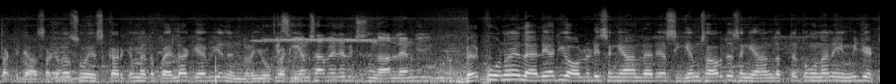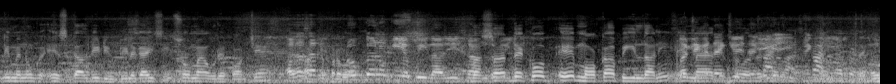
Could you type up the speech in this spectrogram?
ਤੱਕ ਜਾ ਸਕਦਾ। ਸੋ ਇਸ ਕਰਕੇ ਮੈਂ ਤਾਂ ਪਹਿਲਾਂ ਕਿਹਾ ਵੀ ਇਹ ਨਿੰਦਣਯੋਗ ਕਿ ਸੀਐਮ ਸਾਹਿਬ ਇਹਦੇ ਵਿੱਚ ਸੰਗਾਨ ਲੈਣਗੇ ਜੀ ਪੂਰਾ? ਬਿਲਕੁਲ ਉਹਨਾਂ ਨੇ ਲੈ ਲਿਆ ਜੀ ਆਲਰੇਡੀ ਸੰਗਿਆਨ ਲੈ ਲਿਆ। ਸੀਐਮ ਸਾਹਿਬ ਦੇ ਸੰਗਿਆਨ ਲੱਤੇ ਤੋਂ ਉਹਨਾਂ ਨੇ ਇਮੀਡੀਏਟਲੀ ਮੈਨੂੰ ਇਸ ਗੱਲ ਦੀ ਡਿਊਟੀ ਲਗਾਈ ਸੀ ਸੋ ਮੈਂ ਉਰੇ ਪਹੁੰਚੇ ਅੱਛਾ ਸਰ ਲੋਕਾਂ ਨੂੰ ਕੀ ਅਪੀਲ ਆ ਜੀ ਸਰ ਦੇਖੋ ਇਹ ਮੌਕਾ ਅਪੀਲ ਦਾ ਨਹੀਂ ਇਹ ਮੈਂ ਥੈਂਕ ਯੂ ਦੇਖੋ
